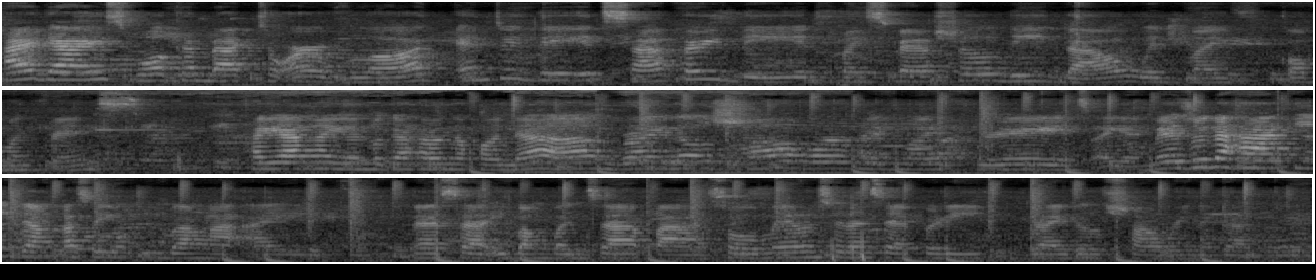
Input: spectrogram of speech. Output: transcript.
Hi guys! Welcome back to our vlog. And today, it's Saturday. It's my special day daw with my common friends. Kaya ngayon, magkakaroon ako ng bridal shower with my friends. Ayan. Medyo nahati lang kasi yung iba nga ay nasa ibang bansa pa. So, meron silang separate bridal shower na gagawin.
